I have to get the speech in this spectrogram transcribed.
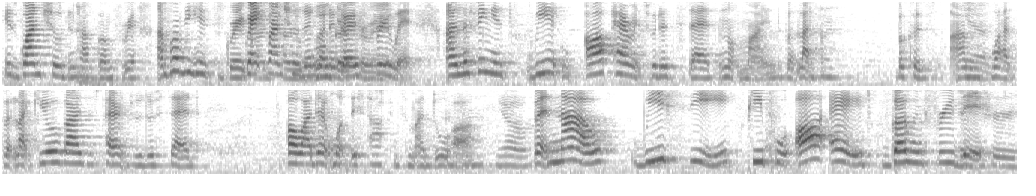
His grandchildren have gone through it, and probably his great Great-grandchildren grandchildren will going to go go through through, it. it. And the thing is, we our parents would have said, not mine, but like mm-hmm. because I'm Yeah. white, but like your guys' parents would have said, "Oh, I don't want this to happen to my daughter." Mm-hmm. Yeah. But now we see people our age going through this true.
